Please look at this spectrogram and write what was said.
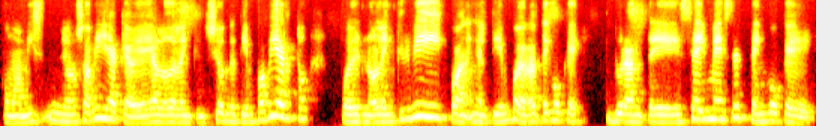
como a mí yo no sabía que había lo de la inscripción de tiempo abierto, pues no la inscribí en el tiempo, ahora tengo que durante seis meses tengo que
